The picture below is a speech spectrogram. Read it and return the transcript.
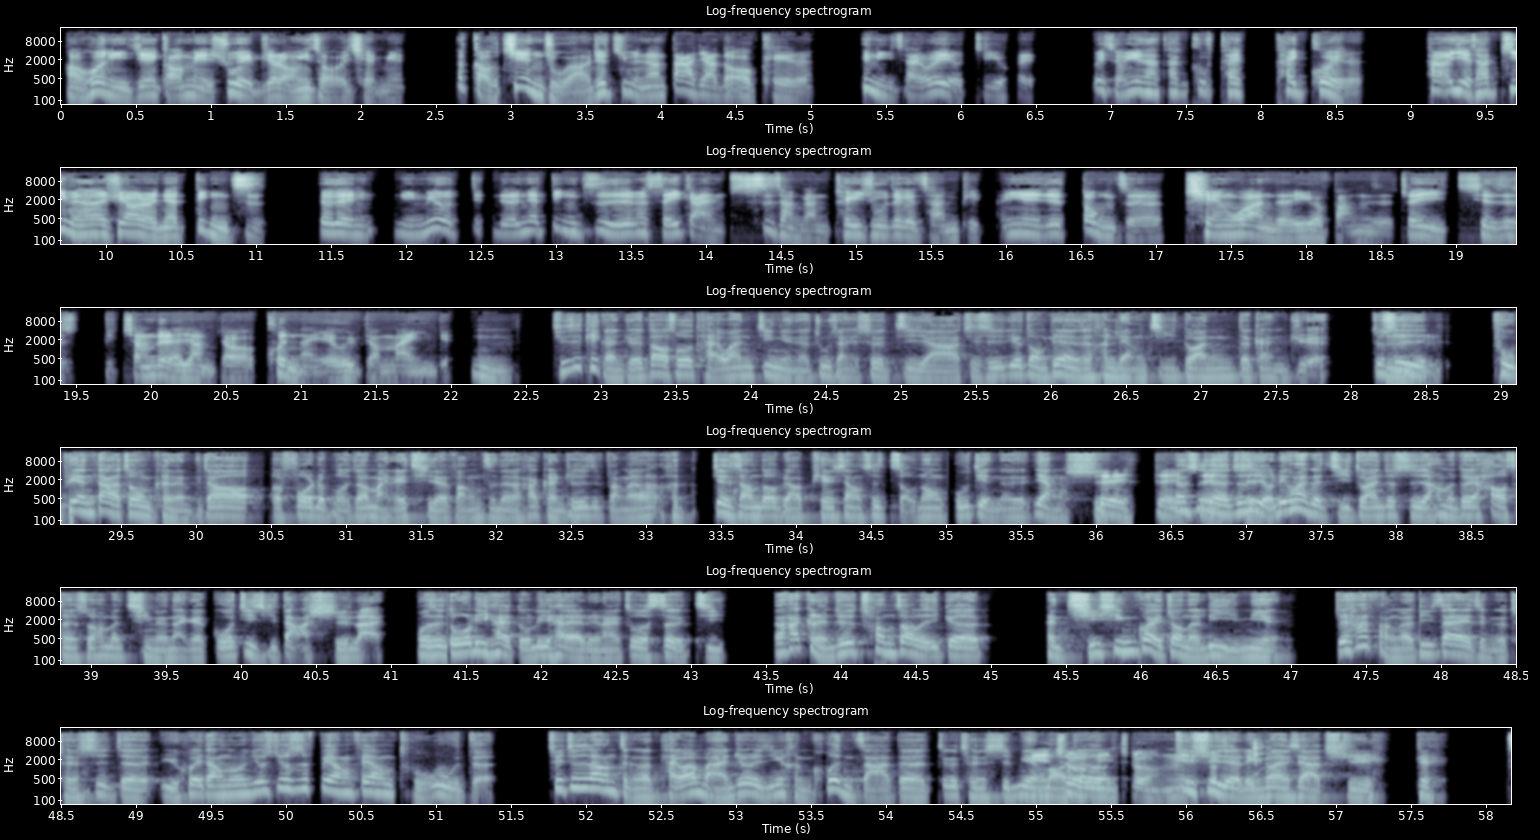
啊，或者你今天搞美术也比较容易走在前面。那搞建筑啊，就基本上大家都 OK 了，你才会有机会。为什么？因为它太贵，太太贵了。它而且它基本上需要人家定制。对不对？你你没有人家定制，谁敢市场敢推出这个产品？因为这动辄千万的一个房子，所以其实相对来讲比较困难，也会比较慢一点。嗯，其实可以感觉到说，台湾近年的住宅设计啊，其实有种变成很两极端的感觉，就是。嗯普遍大众可能比较 affordable，只要买得起的房子呢，它可能就是反而很建商都比较偏向是走那种古典的样式。对对。但是呢，就是有另外一个极端，就是他们都会号称说他们请了哪个国际级大师来，或者是多厉害多厉害的人来做设计，那他可能就是创造了一个很奇形怪状的立面，所以他反而在整个城市的语汇当中，就就是非常非常突兀的，所以就是让整个台湾本来就已经很混杂的这个城市面貌，就继续的凌乱下去。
